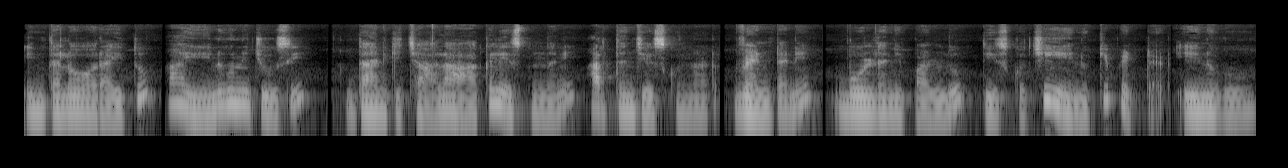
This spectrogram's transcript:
ఇంతలో ఓ రైతు ఆ ఏనుగుని చూసి దానికి చాలా ఆకలేస్తుందని అర్థం చేసుకున్నాడు. వెంటనే బోల్డని పళ్ళు తీసుకొచ్చి ఏనుగుకి పెట్టాడు. ఏనుగు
